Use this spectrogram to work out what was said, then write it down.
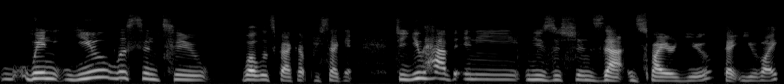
when you listen to well let's back up for a second do you have any musicians that inspire you that you like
